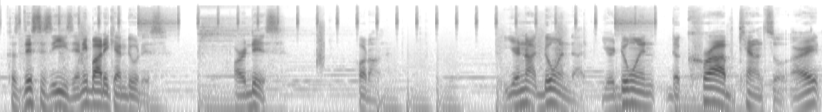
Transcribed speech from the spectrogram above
because this is easy. Anybody can do this or this. Hold on. You're not doing that. You're doing the crab cancel, all right?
